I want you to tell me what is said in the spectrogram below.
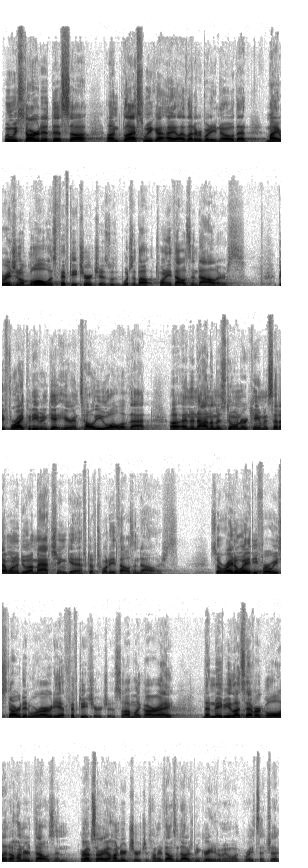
When we started this uh, on last week, I, I, let everybody know that my original goal was 50 churches, which is about $20,000. Before I could even get here and tell you all of that, uh, an anonymous donor came and said, I want to do a matching gift of $20,000. So right away before we started, we're already at 50 churches. So I'm like, all right, then maybe let's have our goal at 100,000, or I'm sorry, 100 churches. $100,000 would be great if anyone writes that check.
